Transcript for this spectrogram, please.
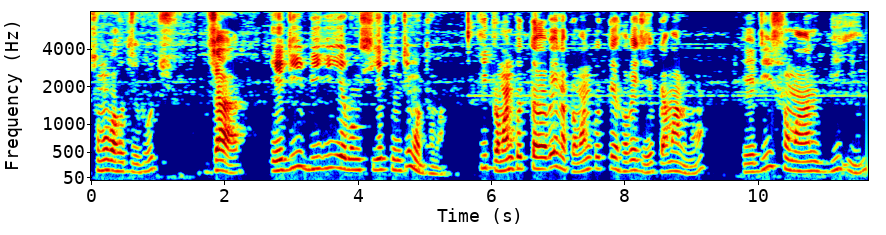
সমবাহু ত্রিভুজ, যার এডি বিই এবং সিএফ তিনটি মধ্যমা। কি প্রমাণ করতে হবে না প্রমাণ করতে হবে যে প্রামাণ্য এডি সমান বিই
